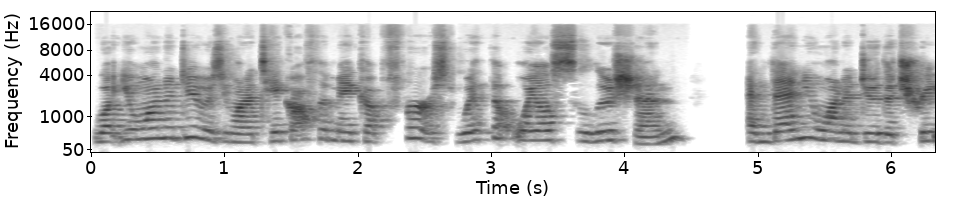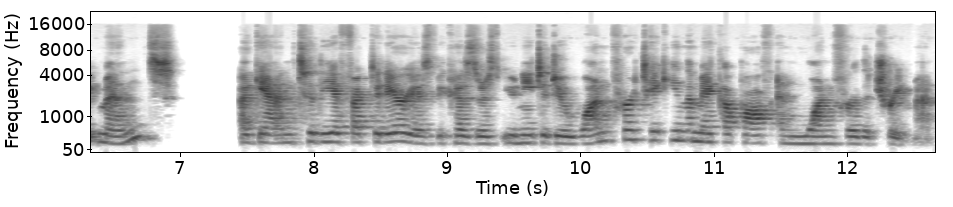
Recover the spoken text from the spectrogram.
what you want to do is you want to take off the makeup first with the oil solution, and then you want to do the treatment again to the affected areas because there's you need to do one for taking the makeup off and one for the treatment.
